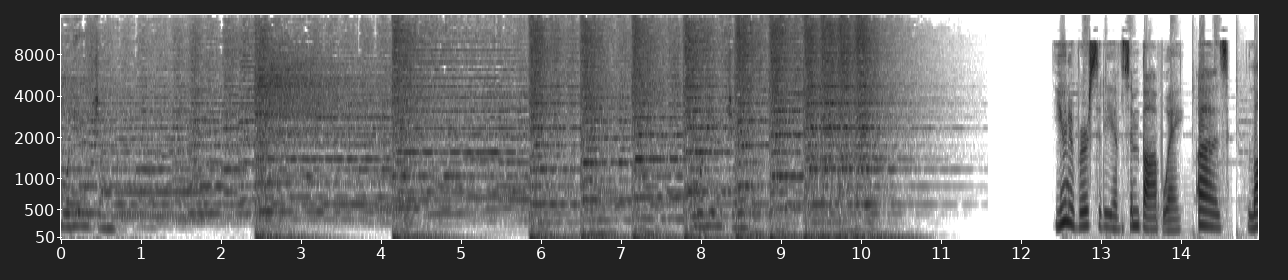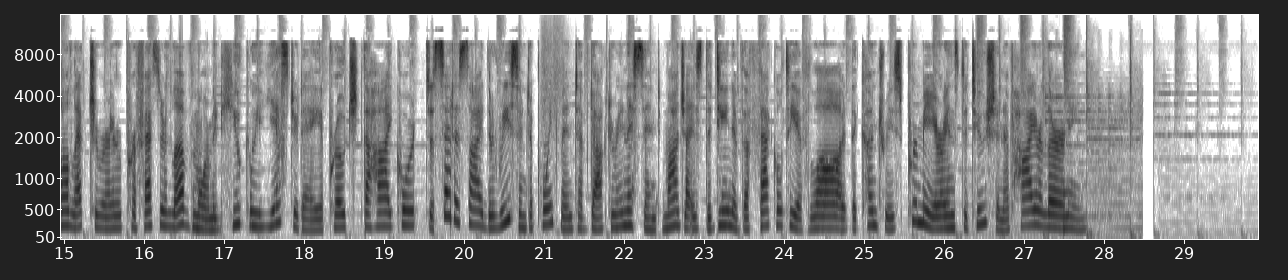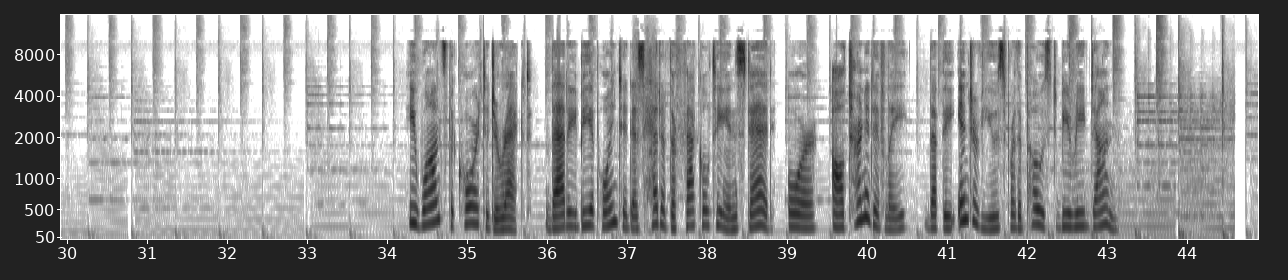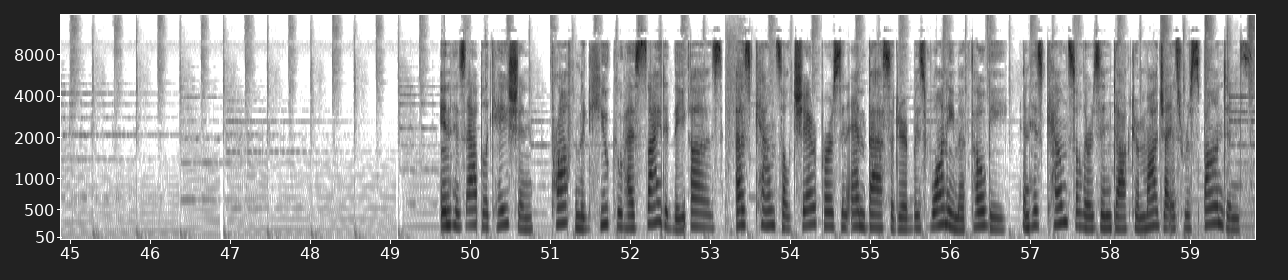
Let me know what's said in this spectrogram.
Audio Jungle. Audio Jungle. University of Zimbabwe, UZ, law lecturer Professor Lovemore Madhuku yesterday approached the High Court to set aside the recent appointment of Dr. Innocent Maja as the Dean of the Faculty of Law at the country's premier institution of higher learning. He wants the court to direct that he be appointed as head of the faculty instead, or, alternatively, that the interviews for the post be redone. In his application, Prof. Madhuku has cited the UZ as Council Chairperson Ambassador Buzwani Mothobi and his counselors in Dr. Maja as respondents.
